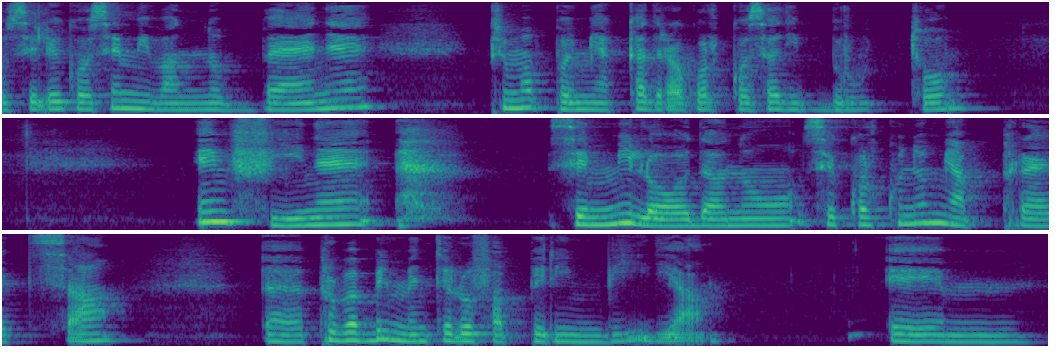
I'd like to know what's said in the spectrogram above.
se le cose mi vanno bene, prima o poi mi accadrà qualcosa di brutto. E infine, se mi lodano, se qualcuno mi apprezza, eh, probabilmente lo fa per invidia. E, ehm,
